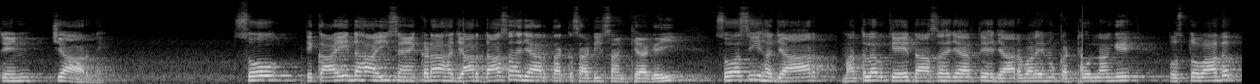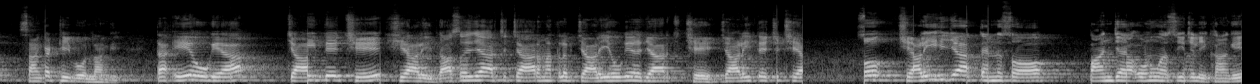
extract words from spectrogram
3 4 ਨੇ। ਸੋ ਇਕਾਈ ਦਹਾਈ ਸੈਂਕੜਾ ਹਜ਼ਾਰ 10000 ਤੱਕ ਸਾਡੀ ਸੰਖਿਆ ਗਈ। ਸੋ ਅਸੀਂ ਹਜ਼ਾਰ, ਮਤਲਬ ਕਿ 10000 ਤੇ ਹਜ਼ਾਰ ਵਾਲੇ ਨੂੰ ਇਕੱਠਾ ਬੋਲਾਂਗੇ। ਉਸ ਤੋਂ ਬਾਅਦ ਸੰਕੱਠੀ ਬੋਲਾਂਗੇ। ਤਾਂ ਇਹ ਹੋ ਗਿਆ 40 ਤੇ 6 46 ਹਜ਼ਾਰ ਚ 4 ਮਤਲਬ 40 ਹੋ ਗਏ, ਹਜ਼ਾਰ ਚ 6 40 ਤੇ 6 ਸੋ 46305 ਉਹਨੂੰ ਅਸੀਂ ਚ ਲਿਖਾਂਗੇ।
